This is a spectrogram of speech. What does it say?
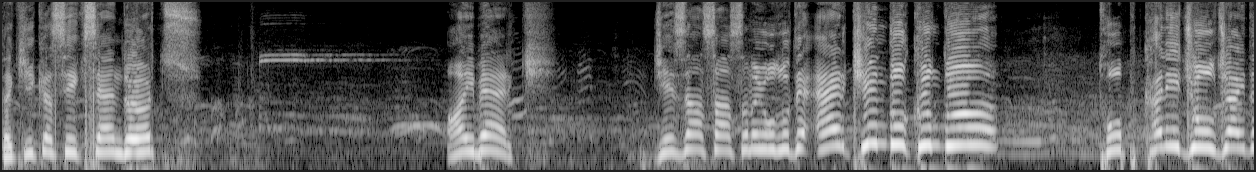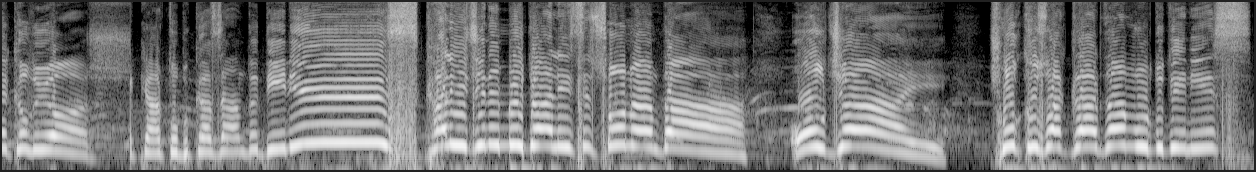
Dakika 84. Ayberk ceza sahasına yolladı. Erkin dokundu. Top kaleci Olcay'da kalıyor. Tekrar topu kazandı. Deniz kalecinin müdahalesi son anda. Olcay çok uzaklardan vurdu Deniz.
